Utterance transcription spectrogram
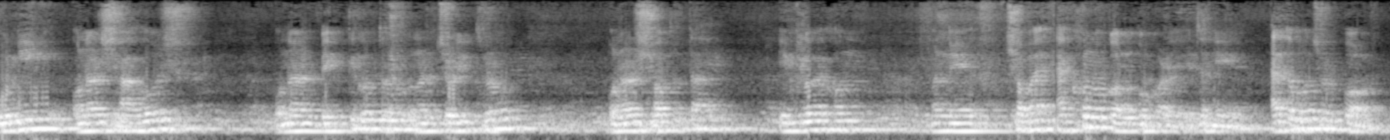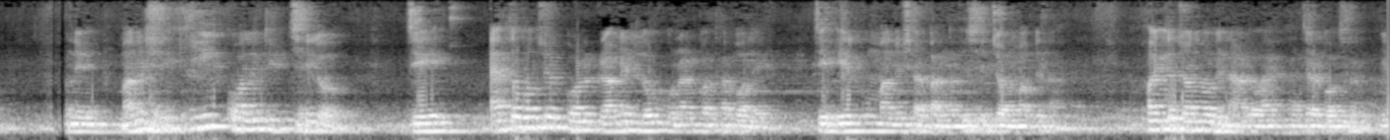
উনি ওনার সাহস, ওনার ব্যক্তিগত, ওনার চরিত্র, ওনার সততা, এগুলো এখন মানে সবাই এখনও গল্প করে এটা নিয়ে। এত বছর পর মানে মানুষের কি কোয়ালিটি ছিল যে এত বছর পর গ্রামের লোক ওনার কথা বলে যে এরকম মানুষ আর বাংলাদেশে জন্মাবে না। হয়তো জন্মাবে না আরও এক হাজার বছর, আমি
